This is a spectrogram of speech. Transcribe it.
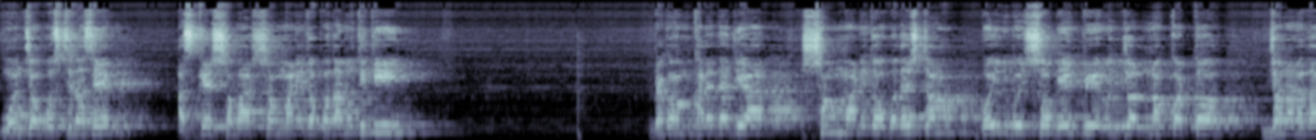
মঞ্চে উপস্থিত আছেন আজকের সবার সম্মানিত প্রধান অতিথি বেগম খালেদা জিয়ার সম্মানিত উপদেষ্টা, বহির্বিশ্ব বিএনপির উজ্জ্বল নক্ষত্র জননেতা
